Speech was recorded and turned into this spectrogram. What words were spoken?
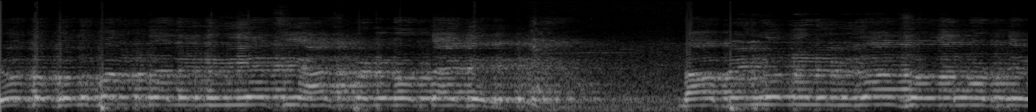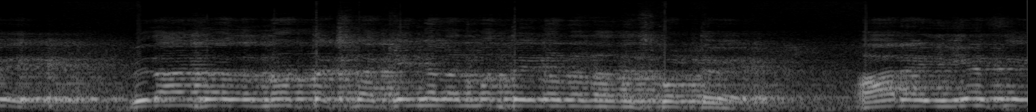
ಇವತ್ತು ಗುಲ್ಬರ್ಗದಲ್ಲಿ ನೀವು ಎ ಸಿ ಹಾಸ್ಪಿಟಲ್ ನೋಡ್ತಾ ಇದ್ದೀರಿ. ನಾವು ಬೆಂಗಳೂರಿನಲ್ಲಿ ವಿಧಾನಸೌಧ ನೋಡ್ತೀವಿ. ವಿಧಾನಸೌಧ ನೋಡಿದ ತಕ್ಷಣ ಕೆಂಗಲ್ ಹನುಮಂತಯ್ಯನವರನ್ನ ನೆನೆಸ್ಕೊಳ್ತೇವೆ ಆದ್ರೆ ಇ ಎಸ್ ಐ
